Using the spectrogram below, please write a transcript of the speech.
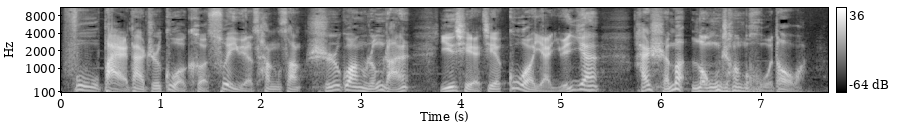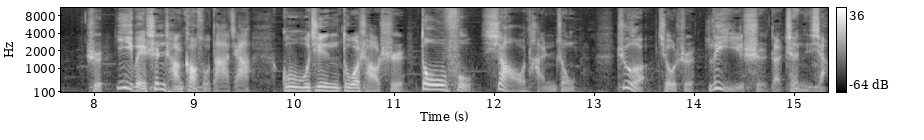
夫百代之过客，岁月沧桑，时光荏苒，一切皆过眼云烟，还什么龙争虎斗啊？”是意味深长，告诉大家，古今多少事，都付笑谈中。这就是历史的真相。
